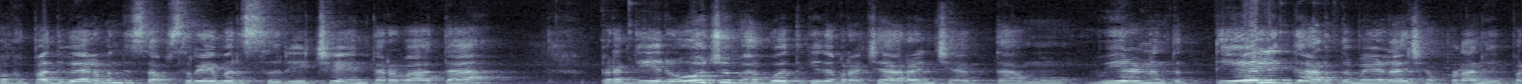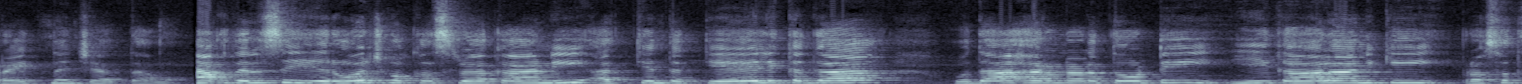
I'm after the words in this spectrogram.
ఒక పదివేల మంది సబ్స్క్రైబర్స్ రీచ్ అయిన తర్వాత ప్రతిరోజు భగవద్గీత ప్రచారం చేద్దాము. వీలైనంత తేలిగ్గా అర్థమయ్యేలా చెప్పడానికి ప్రయత్నం చేద్దాము. నాకు తెలిసి ఈ రోజుకి ఒక శ్లోకాన్ని అత్యంత తేలికగా ఉదాహరణలతోటి ఈ కాలానికి ప్రస్తుత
